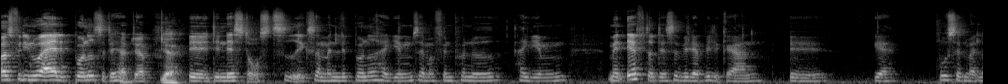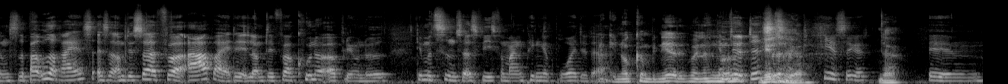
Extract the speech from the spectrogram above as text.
Også fordi nu er jeg lidt bundet til det her job. Ja. Øh, det næste års tid, ikke? Så er man lidt bundet herhjemme, så jeg må finde på noget herhjemme. Men efter det, så vil jeg vildt gerne øh, ja, bosætte mig et eller andet sted. Bare ud og rejse. Altså om det så er for at arbejde, eller om det er for at kunne opleve noget. Det må tiden så også vise, hvor mange penge jeg bruger i det der. Man kan nok kombinere det på en eller anden Jamen det måde. er jo det. Helt sikkert. Helt sikkert. Ja. Øhm,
